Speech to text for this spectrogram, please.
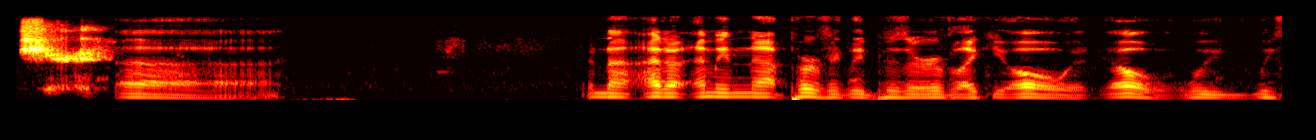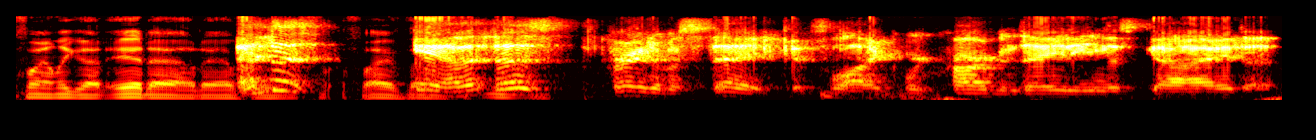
Sure. Uh, not. I don't. I mean, not perfectly preserved. Like you. Oh. It, oh. We we finally got Ed out after That five thousand. Yeah, that does create a mistake. It's like we're carbon dating this guy to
